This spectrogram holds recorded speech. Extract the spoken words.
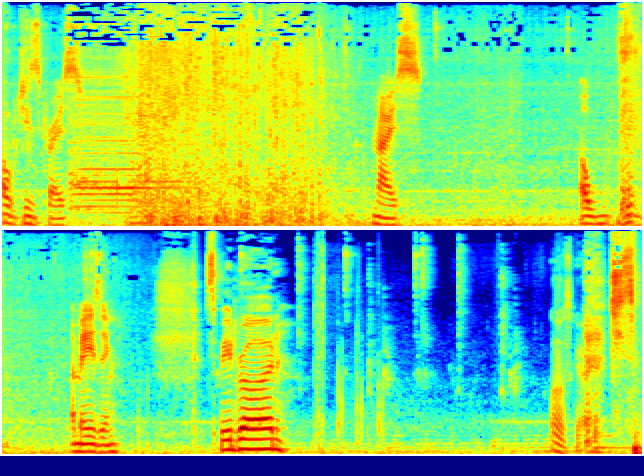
Oh, Jesus Christ. Nice. Oh, Amazing. Speed run. Oh, Sky.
